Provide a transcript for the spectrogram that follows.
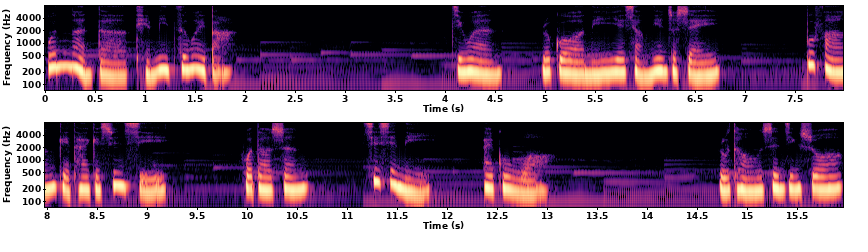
温暖的甜蜜滋味吧。今晚，如果你也想念着谁，不妨给他一个讯息，或道声谢谢你爱过我。如同圣经说，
